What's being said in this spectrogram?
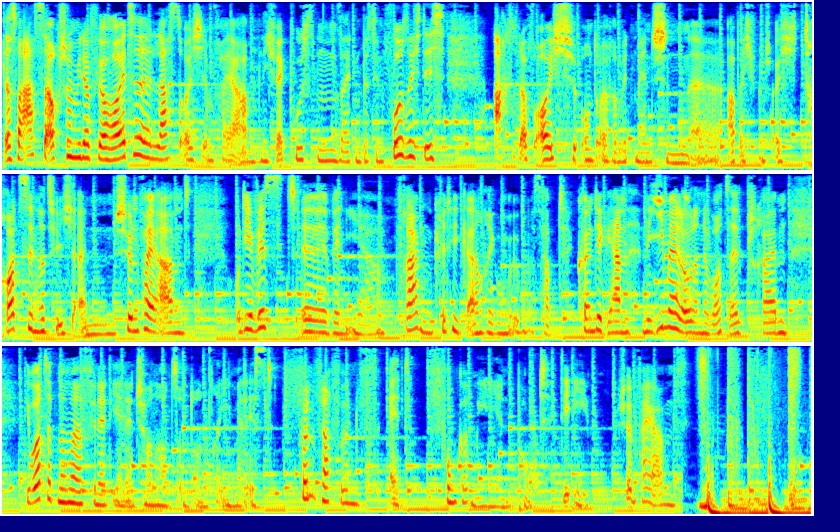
Das war's auch schon wieder für heute. Lasst euch im Feierabend nicht wegpusten. Seid ein bisschen vorsichtig. Achtet auf euch und eure Mitmenschen. Äh, aber ich wünsche euch trotzdem natürlich einen schönen Feierabend. Und ihr wisst, äh, wenn ihr Fragen, Kritik, Anregungen, irgendwas habt, könnt ihr gerne eine E-Mail oder eine WhatsApp schreiben. Die WhatsApp-Nummer findet ihr in den Show Notes und unsere E-Mail ist 5 nach 5 at funkermedien.de. Schönen Feierabend.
